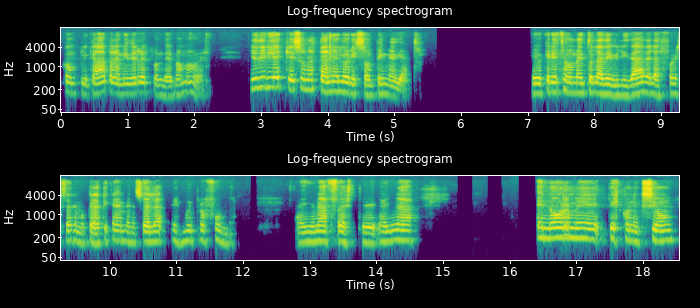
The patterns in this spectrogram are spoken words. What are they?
complicada para mí de responder. Vamos a ver. Yo diría que eso no está en el horizonte inmediato. Creo que en este momento la debilidad de las fuerzas democráticas en Venezuela es muy profunda. Hay una, este, hay una enorme desconexión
